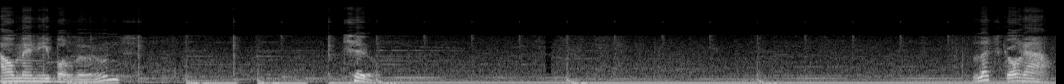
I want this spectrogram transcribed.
How many balloons? Two. Let's go now.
